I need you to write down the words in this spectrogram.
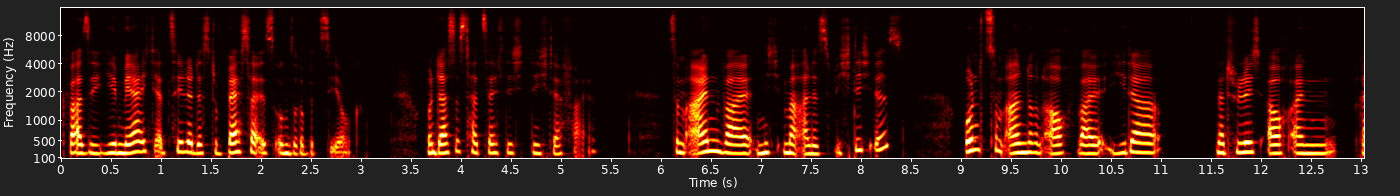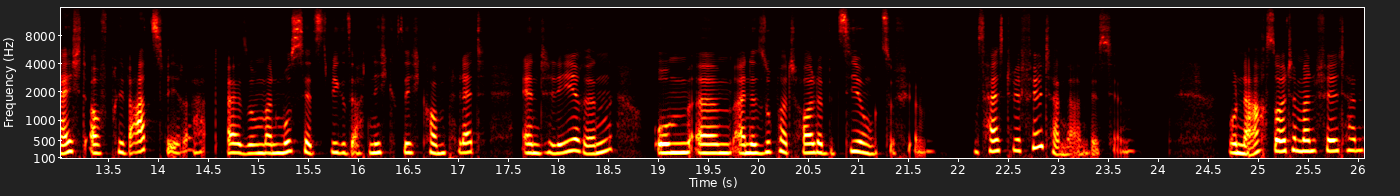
quasi, je mehr ich erzähle, desto besser ist unsere Beziehung. Und das ist tatsächlich nicht der Fall. Zum einen, weil nicht immer alles wichtig ist und zum anderen auch, weil jeder natürlich auch ein Recht auf Privatsphäre hat. Also man muss jetzt, wie gesagt, nicht sich komplett entleeren, um ähm, eine super tolle Beziehung zu führen. Das heißt, wir filtern da ein bisschen. Wonach sollte man filtern?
